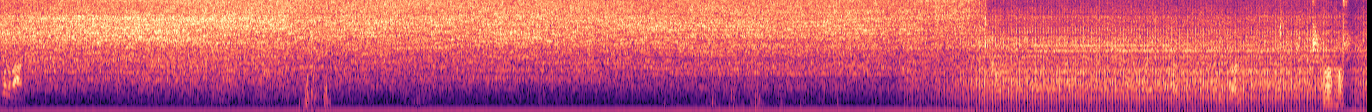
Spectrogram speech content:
过了吧。好好。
